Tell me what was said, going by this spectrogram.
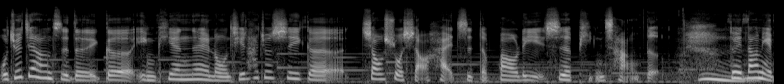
我觉得这样子的一个影片内容，其实它就是一个教唆小孩子的暴力是平常的。嗯，对，当你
